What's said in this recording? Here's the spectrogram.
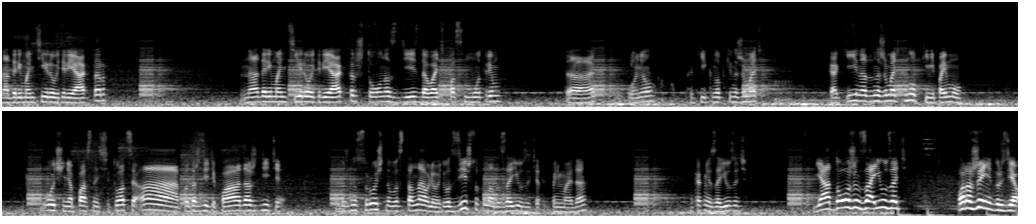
надо ремонтировать реактор. Надо ремонтировать реактор. Что у нас здесь? Давайте посмотрим. Так, понял. Какие кнопки нажимать? Какие надо нажимать кнопки, не пойму. Очень опасная ситуация. А, подождите, подождите. Нужно срочно восстанавливать. Вот здесь что-то надо заюзать, я так понимаю, да? Как мне заюзать? Я должен заюзать! Поражение, друзья.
